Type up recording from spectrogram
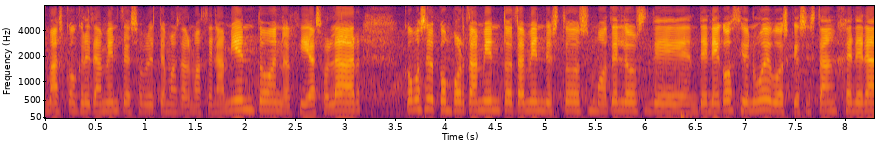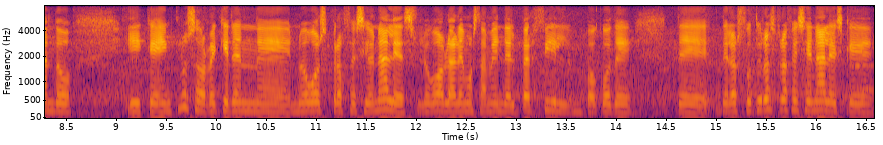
más concretamente sobre temas de almacenamiento, energía solar, cómo es el comportamiento también de estos modelos de, negocio nuevos que se están generando y que incluso requieren eh, nuevos profesionales. Luego hablaremos también del perfil, un poco de, de- los futuros profesionales que,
